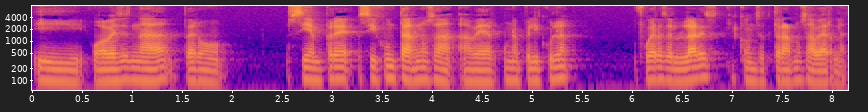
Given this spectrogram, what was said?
Y, o a veces nada, pero siempre sí juntarnos a, a ver una película fuera celulares y concentrarnos a verla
